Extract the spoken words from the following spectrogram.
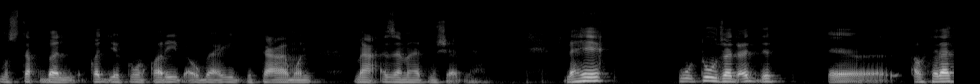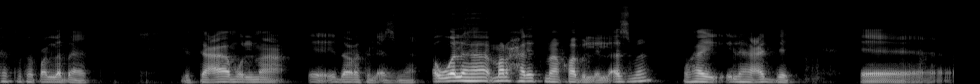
مستقبل قد يكون قريب أو بعيد للتعامل مع أزمات مشابهة. لهيك توجد عدة آه، أو ثلاثة متطلبات للتعامل مع إدارة الأزمة. أولها مرحلة ما قبل الأزمة وهي لها عدة آه،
